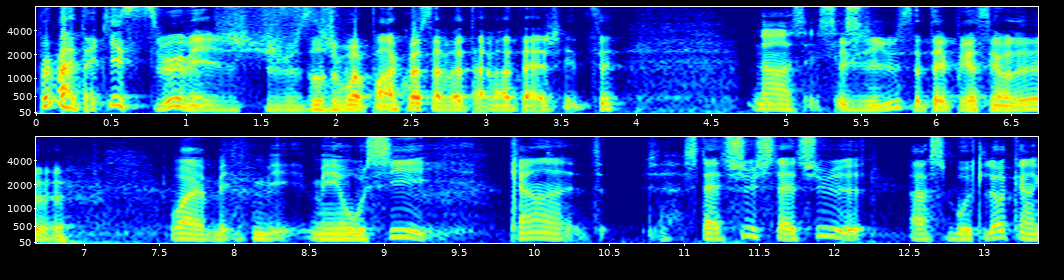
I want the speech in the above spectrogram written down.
peux m'attaquer si tu veux, mais je, je, je vois pas en quoi ça va t'avantager, tu sais. Non, c'est... J'ai eu cette impression-là. Euh, Ouais, mais, mais, mais aussi, quand... Statut, statut à ce bout-là, quand...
